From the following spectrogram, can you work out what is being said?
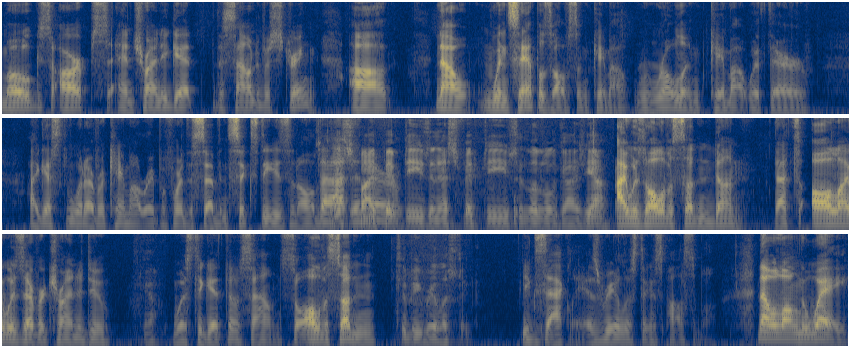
Moogs, ARPs, and trying to get the sound of a string. Now, when samples all of a sudden came out, Roland came out with their, I guess whatever came out right before the 760s and all that. S550s and S50s, and little guys. Yeah. I was all of a sudden done. That's all I was ever trying to do Yeah. was to get those sounds. So all of a sudden, To be realistic. exactly as realistic as possible. Now along the way,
